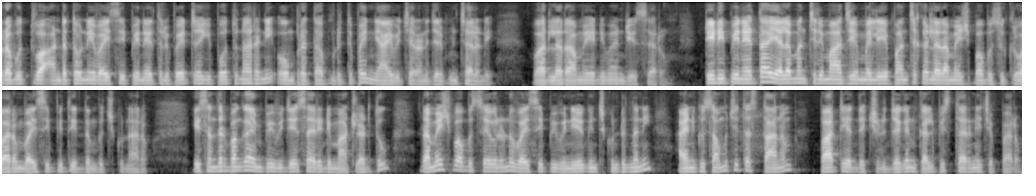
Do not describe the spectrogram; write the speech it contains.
ప్రభుత్వ అండతోనే వైసీపీ నేతలు పేర్చగిపోతున్నారని ఓం ప్రతాప్ మృతిపై న్యాయ విచారణ జరిపించాలని వర్ల రామయ్య డిమాండ్ చేశారు. టీడీపీ నేత యలమంచిలి మాజీ ఎమ్మెల్యే పంచకర్ల రమేష్ బాబు శుక్రవారం వైసీపీ తీర్థం పుచ్చుకున్నారు. ఈ సందర్భంగా ఎంపీ విజయసాయిరెడ్డి మాట్లాడుతూ రమేష్ బాబు సేవలను వైసీపీ వినియోగించుకుంటుందని ఆయనకు సముచిత స్థానం పార్టీ అధ్యక్షుడు జగన్ కల్పిస్తారని చెప్పారు.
